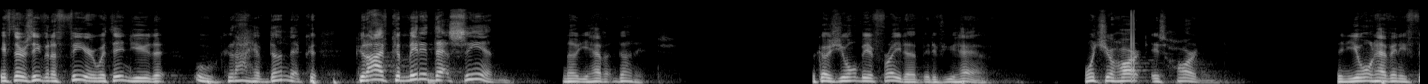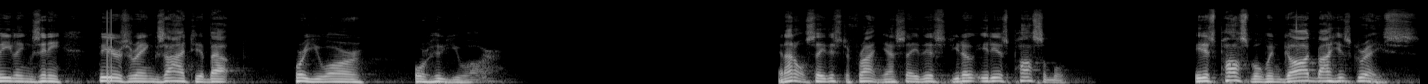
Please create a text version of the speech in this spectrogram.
if there's even a fear within you that, oh, could I have done that? Could, could I have committed that sin? No, you haven't done it. Because you won't be afraid of it if you have. Once your heart is hardened, then you won't have any feelings, any fears or anxiety about where you are or who you are. And I don't say this to frighten you. I say this, you know, it is possible. It is possible when God, by His grace,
